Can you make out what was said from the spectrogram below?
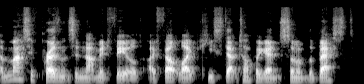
a massive presence in that midfield. I felt like he stepped up against some of the best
